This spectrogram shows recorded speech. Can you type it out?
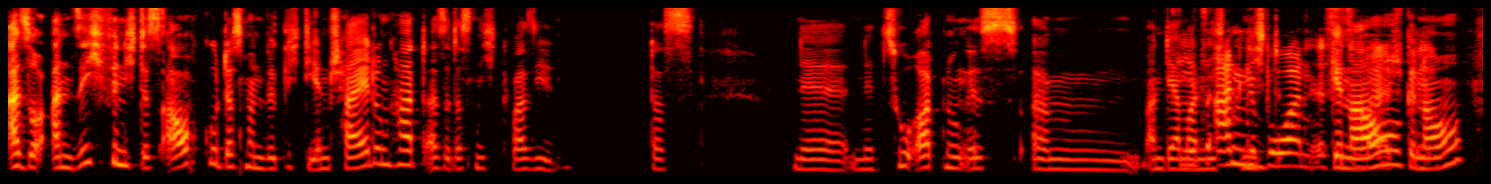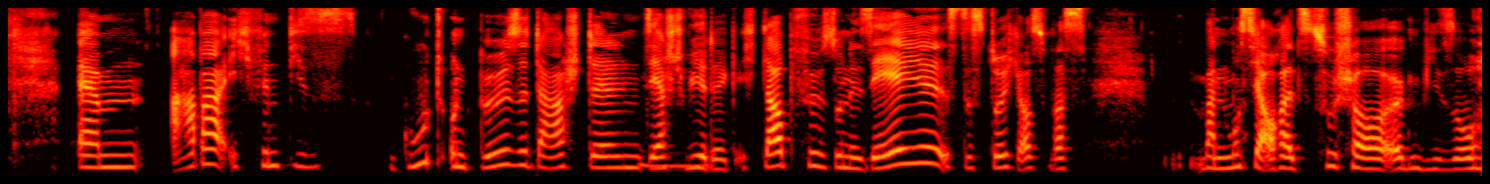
Also an sich finde ich das auch gut, dass man wirklich die Entscheidung hat, also dass nicht quasi das eine, eine Zuordnung ist, ähm, an der Die man nicht angeboren nicht, ist. Genau, genau. Ähm, aber ich finde dieses Gut und Böse darstellen sehr mhm. schwierig. Ich glaube, für so eine Serie ist das durchaus was. Man muss ja auch als Zuschauer irgendwie so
